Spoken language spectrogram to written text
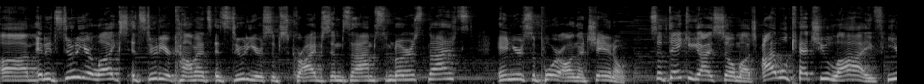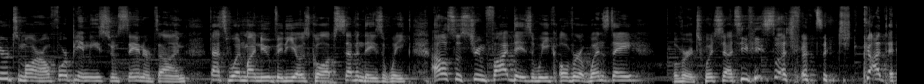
Um, and it's due to your likes, it's due to your comments, it's due to your subscribes sometimes, and your support on the channel. So thank you guys so much. I will catch you live here tomorrow, 4 p.m. Eastern Standard Time. That's when my new videos go up seven days a week. I also stream five days a week over at Wednesday, over at twitch.tv slash God,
